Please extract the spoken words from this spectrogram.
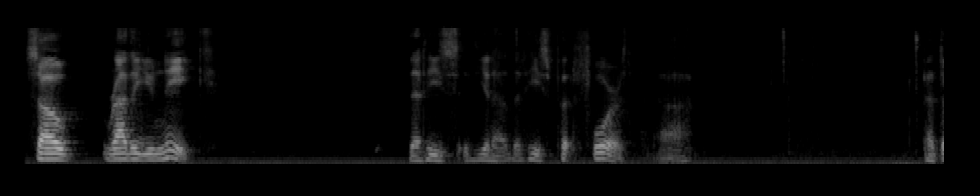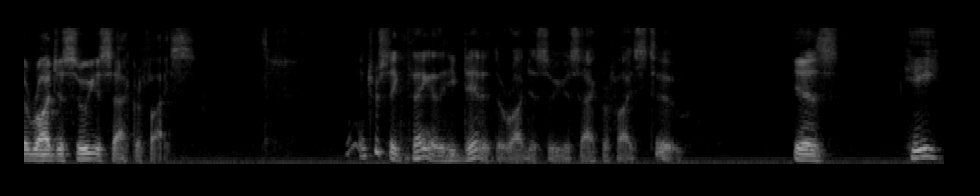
So rather unique that he's you know that he's put forth uh, at the Rajasuya sacrifice. Interesting thing that he did at the Rajasuya sacrifice too is he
